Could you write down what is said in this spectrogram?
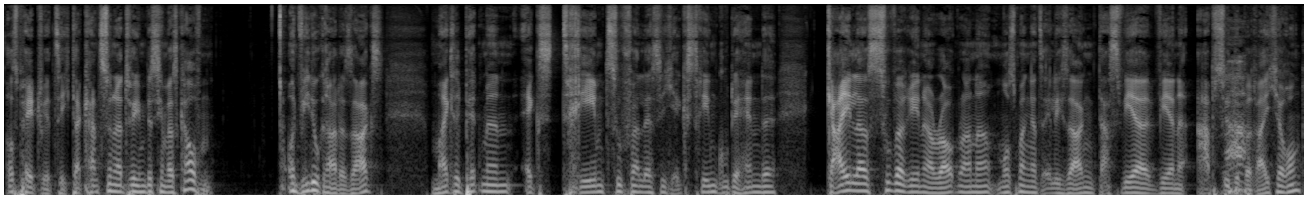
aus Patriots Sicht. Da kannst du natürlich ein bisschen was kaufen. Und wie du gerade sagst, Michael Pittman, extrem zuverlässig, extrem gute Hände. Geiler, souveräner Route Runner, muss man ganz ehrlich sagen. Das wäre wär eine absolute Ja. Bereicherung.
